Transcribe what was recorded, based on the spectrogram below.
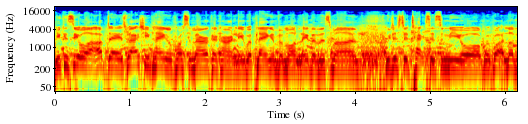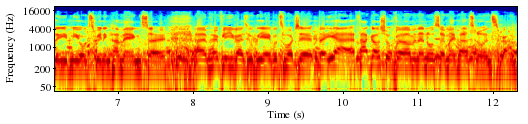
You can see all our updates. We're actually playing across America currently. We're playing in Vermont later this month. We just did Texas and New York. We've got another New York screening coming. So um, hopefully you guys will be able to watch it. But yeah, Fat Girl short film, and then also my personal Instagram.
